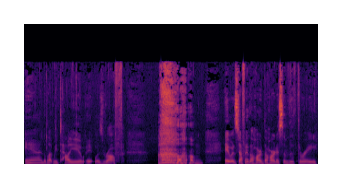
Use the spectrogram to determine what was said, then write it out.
And let me tell you, it was rough. um, it was definitely the hard, the hardest of the three.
